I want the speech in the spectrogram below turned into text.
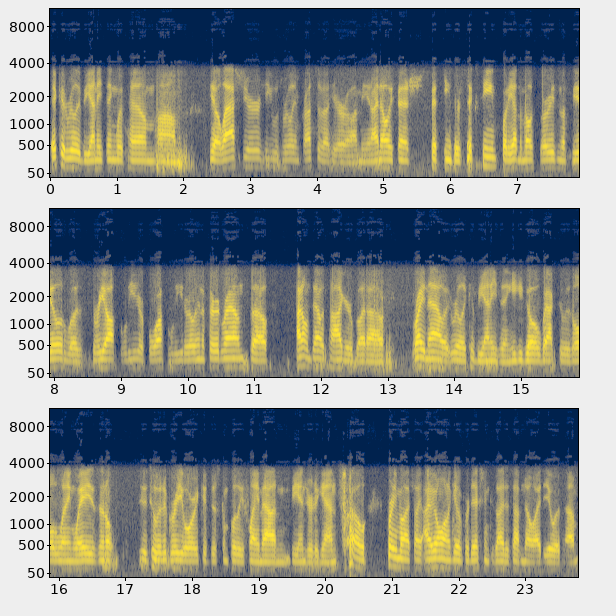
it could really be anything with him. Um, you know, last year he was really impressive at Hero. I mean, I know he finished 15th or 16th, but he had the most birdies in the field. Was three off the lead or four off the lead early in the third round. So I don't doubt Tiger, but uh, right now it really could be anything. He could go back to his old winning ways and to a degree, or he could just completely flame out and be injured again. So pretty much, I, I don't want to give a prediction because I just have no idea with him.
